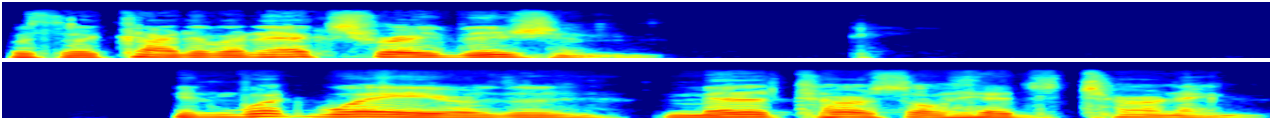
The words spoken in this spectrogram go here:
with a kind of an x ray vision, in what way are the metatarsal heads turning?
